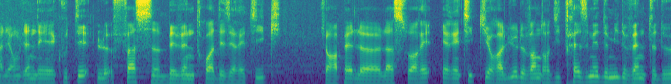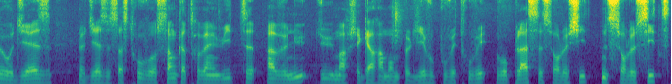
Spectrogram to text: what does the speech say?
Allez, on vient d'écouter le FAS B23 des hérétiques. Je rappelle euh, la soirée hérétique qui aura lieu le vendredi 13 mai 2022 au Dièse. Le Dièse, ça se trouve au 188 avenue du Marché Gare à Montpellier. Vous pouvez trouver vos places sur le, sur le site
